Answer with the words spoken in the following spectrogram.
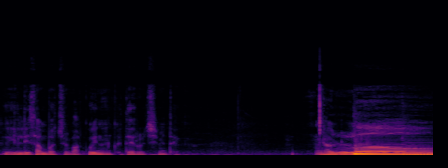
그 1, 2, 3번 줄 맡고 있는 그대로 치면 되고요 흘러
